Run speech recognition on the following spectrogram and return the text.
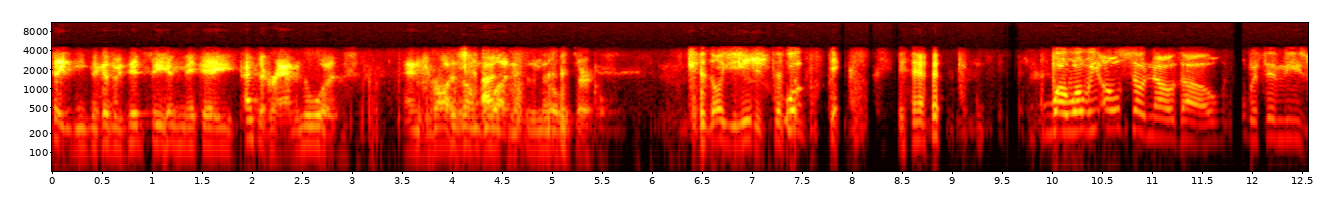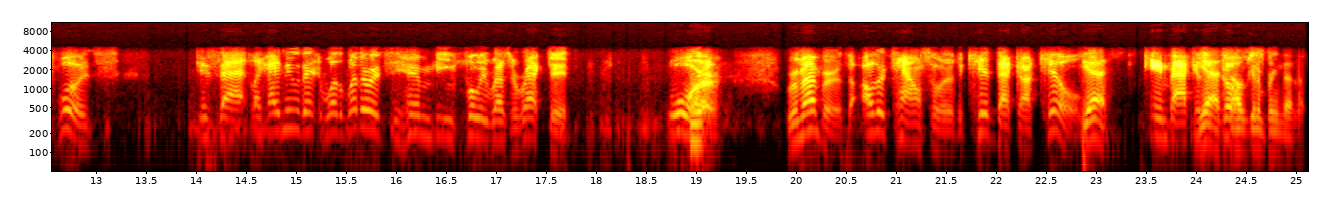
Satan, because we did see him make a pentagram in the woods and draw his own blood into the middle of the circle. Because all you need is just Well- some sticks. Well, what we also know, though, within these woods, is that like I knew that well, whether it's him being fully resurrected, or Right. remember the other counselor, the kid that got killed, yes. came back as Yes, a ghost. Yes, I was going to bring that up.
